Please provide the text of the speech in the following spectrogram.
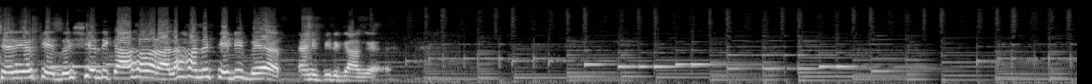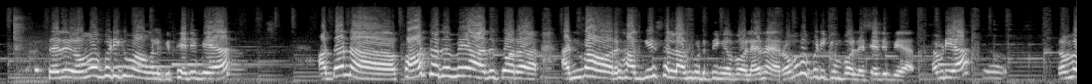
சரி ஓகே துஷ்யந்திக்காக ஒரு அழகான டெடி பேர் அனுப்பியிருக்காங்க. சரி ரொம்ப பிடிக்குமா உங்களுக்கு டெடி பேர் அதான் நான் பார்த்ததுமே அதுக்கு ஒரு அன்பா ஒரு ஹக்கீஸ் எல்லாம் கொடுத்தீங்க போல. என்ன ரொம்ப பிடிக்கும் போல டெடி அப்படியா? ரொம்ப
